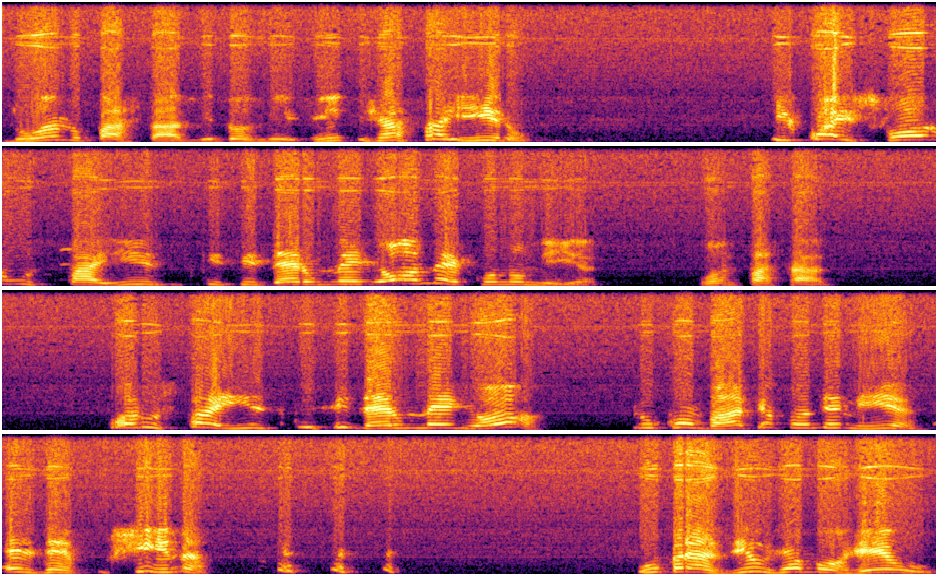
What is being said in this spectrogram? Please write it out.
do ano passado, de 2020, já saíram. E quais foram os países que se deram melhor na economia o ano passado? Foram os países que se deram melhor no combate à pandemia. Exemplo, China. o Brasil já morreu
